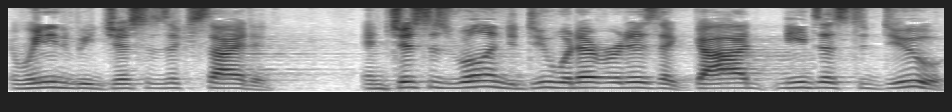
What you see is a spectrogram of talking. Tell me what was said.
And we need to be just as excited and just as willing to do whatever it is that God needs us to do.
